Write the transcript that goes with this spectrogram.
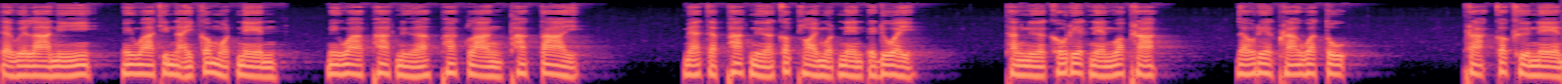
แต่เวลานี้ไม่ว่าที่ไหนก็หมดเนน ไม่ว่าภาคเหนือ ภาคกลาง ภาคใต้ แม้แต่ภาคเหนือก็พลอยหมดเนนไปด้วย ทางเหนือเขาเรียกเนนว่าพระ แล้วเรียกพระว่าตุ พระก็คือเนน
